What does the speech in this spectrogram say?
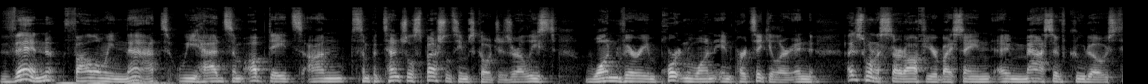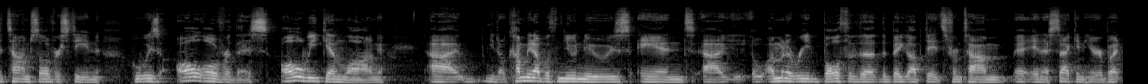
Then, following that, we had some updates on some potential special teams coaches, or at least one very important one in particular. And I just want to start off here by saying a massive kudos to Tom Silverstein, who was all over this all weekend long uh, you know, coming up with new news, and uh, I'm going to read both of the the big updates from Tom in a second here. But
